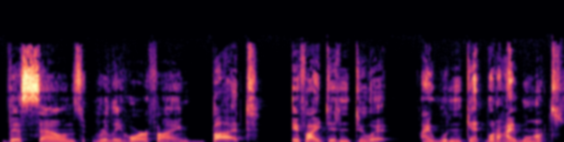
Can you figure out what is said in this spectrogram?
this sounds really horrifying, but if I didn't do it, I wouldn't get what I want.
